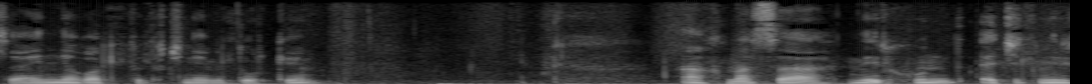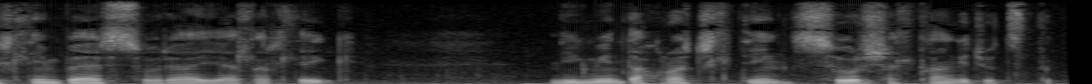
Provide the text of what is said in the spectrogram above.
За энэний гол төлөвч нэмэлт үүрэг юм. Анханасаа нэр хүнд ажил мэргэжлийн байр сууриа ялгарлыг нийгмийн давхраачлалтын суурь шалтгаан гэж үздэг.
